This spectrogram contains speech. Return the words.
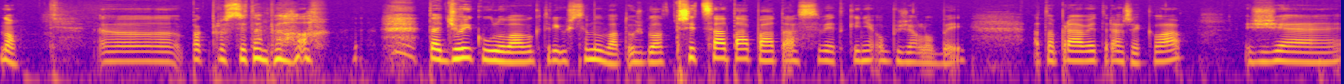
no. Uh, pak prostě tam byla ta Joy Coolová, o který už jsem mluvila, to už byla 35. svědkyně obžaloby a ta právě teda řekla, že eh,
